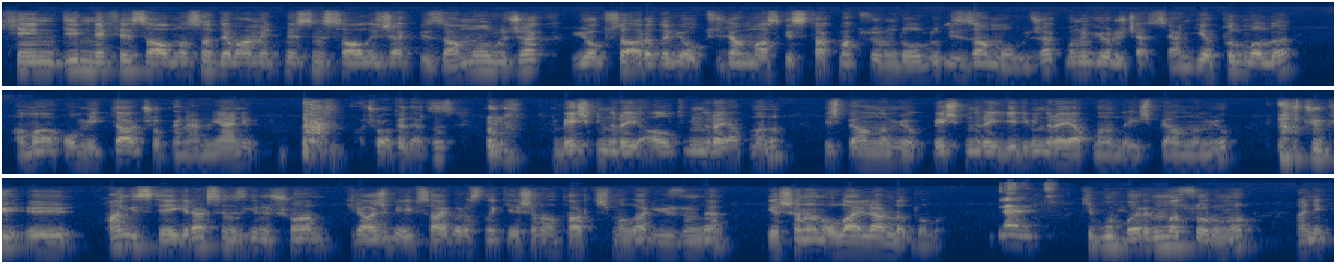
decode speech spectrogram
kendi nefes almasına devam etmesini sağlayacak bir zam mı olacak? Yoksa arada bir oksijen maskesi takmak zorunda olduğu bir zam mı olacak? Bunu göreceğiz. Yani yapılmalı ama o miktar çok önemli. Yani çok affedersiniz 5 bin lirayı 6 bin lira yapmanın hiçbir anlamı yok. 5 bin lirayı 7 bin lira yapmanın da hiçbir anlamı yok. Çünkü e, hangi siteye girerseniz girin şu an kiracı ve ev sahibi arasındaki yaşanan tartışmalar yüzünden yaşanan olaylarla dolu. evet. Ki bu barınma sorunu hani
